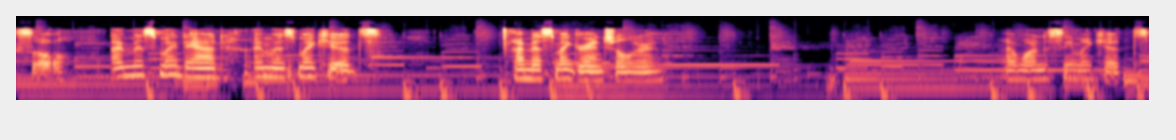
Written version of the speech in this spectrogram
So, I miss my dad. I miss my kids. I miss my grandchildren. I want to see my kids.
